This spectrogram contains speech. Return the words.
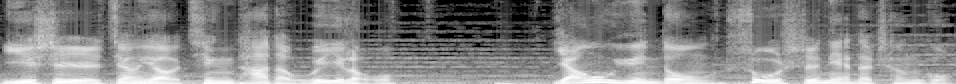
已是将要倾塌的危楼，洋务运动数十年的成果，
